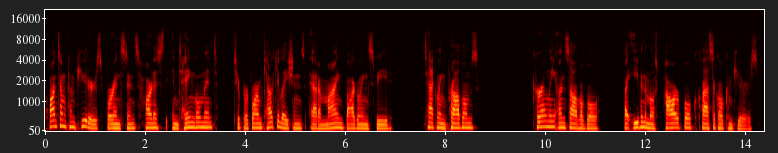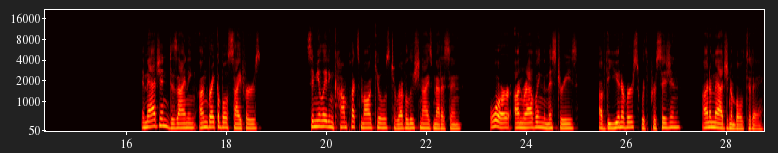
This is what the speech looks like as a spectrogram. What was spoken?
Quantum computers, for instance, harness the entanglement to perform calculations at a mind boggling speed, tackling problems currently unsolvable by even the most powerful classical computers. Imagine designing unbreakable ciphers, simulating complex molecules to revolutionize medicine, or unraveling the mysteries of the universe with precision unimaginable today.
